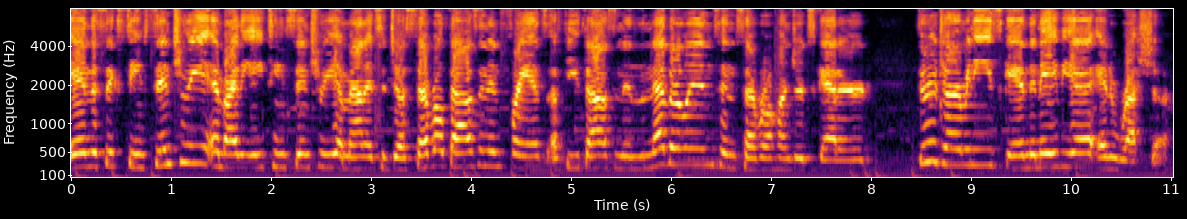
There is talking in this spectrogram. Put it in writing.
in the 16th century, and by the 18th century amounted to just several thousand in France, a few thousand in the Netherlands, and several hundred scattered through Germany, Scandinavia, and Russia.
